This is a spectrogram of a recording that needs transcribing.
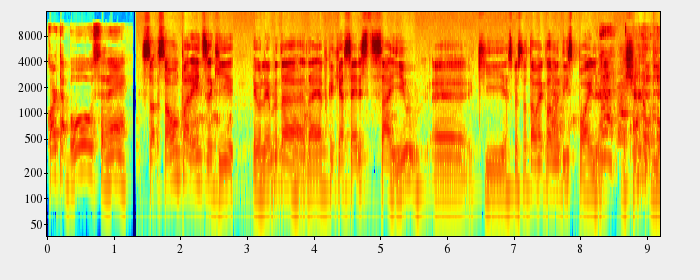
Corta a bolsa, né? Só, só um parênteses aqui. Eu lembro da, da época que a série saiu, é, que as pessoas estavam reclamando de spoiler ah. de Chernobyl.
